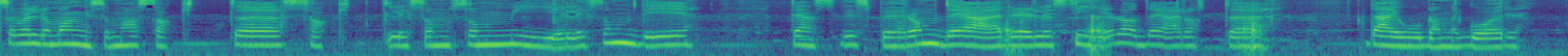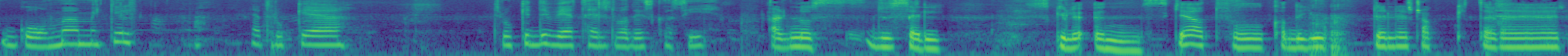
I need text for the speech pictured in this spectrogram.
så veldig mange som har sagt, uh, sagt liksom så mye, liksom. De, det eneste de spør om, det er, eller sier, da, det er at uh, det er jo hvordan det går, går med Mikkel. Jeg tror ikke, tror ikke de vet helt hva de skal si. Er det noe du selv skulle ønske at folk hadde gjort eller sagt, eller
